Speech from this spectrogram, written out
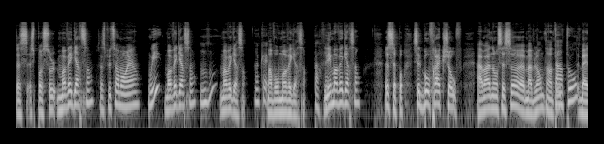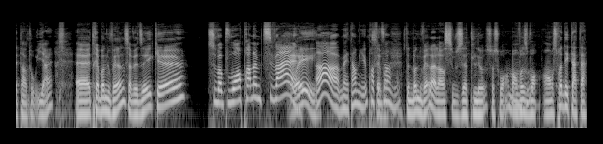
je suis pas sûr. Mauvais garçon, ça se peut-tu à Montréal? Oui? Mauvais garçon? Mhm. Mauvais garçon. OK. M'en va au mauvais garçon. Parfait. Les mauvais garçons? Je sais pas. C'est le beau-frère qui chauffe. Elle m'a annoncé ça, ma blonde, tantôt. Tantôt? Ben, tantôt, hier. Euh, très bonne nouvelle. Ça veut dire que. Tu vas pouvoir prendre un petit verre. Oui. Ah, ben tant mieux. Bon. bien. C'est une bonne nouvelle. Alors, si vous êtes là ce soir, ben, on va se Mhm. voir. On se fera des tatas.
